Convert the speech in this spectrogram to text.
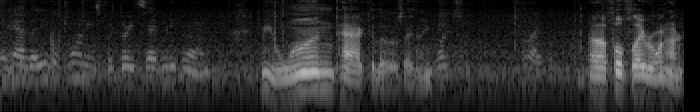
We have the Eagle 20s for 371 Give me one pack of those, I think. Which flavor? Uh, full flavor 100s.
